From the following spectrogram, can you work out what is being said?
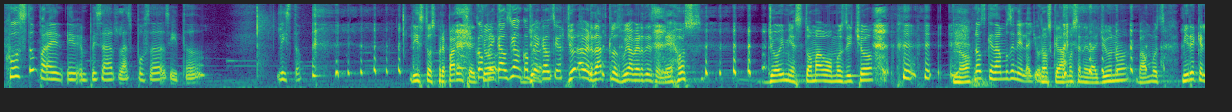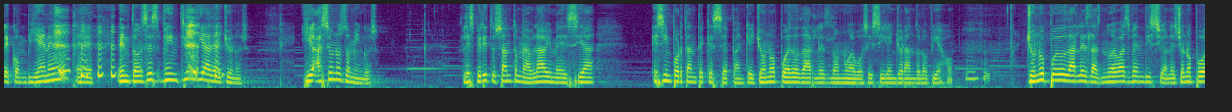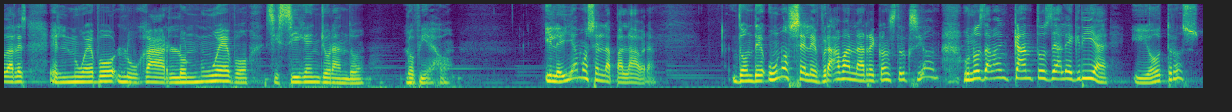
Justo para em- em- empezar las posadas y todo. Listo. Listos, prepárense. Con precaución, con yo- precaución. Yo la verdad que los voy a ver desde lejos. Yo y mi estómago hemos dicho, no. Nos quedamos en el ayuno. Nos quedamos en el ayuno. Vamos, mire que le conviene. eh, entonces, 21 días de ayunos. Y hace unos domingos, el Espíritu Santo me hablaba y me decía, es importante que sepan que yo no puedo darles lo nuevo si siguen llorando lo viejo. Yo no puedo darles las nuevas bendiciones, yo no puedo darles el nuevo lugar, lo nuevo, si siguen llorando lo viejo. Y leíamos en la palabra donde unos celebraban la reconstrucción, unos daban cantos de alegría y otros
